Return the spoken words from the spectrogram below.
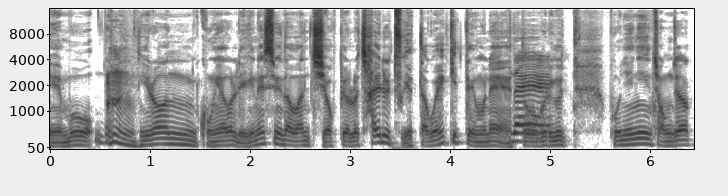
예, 뭐 네. 이런 공약을 내긴 했습니다만 지역별로 차이를 두겠다고 했기 때문에 네. 또 그리고 본인이 정작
